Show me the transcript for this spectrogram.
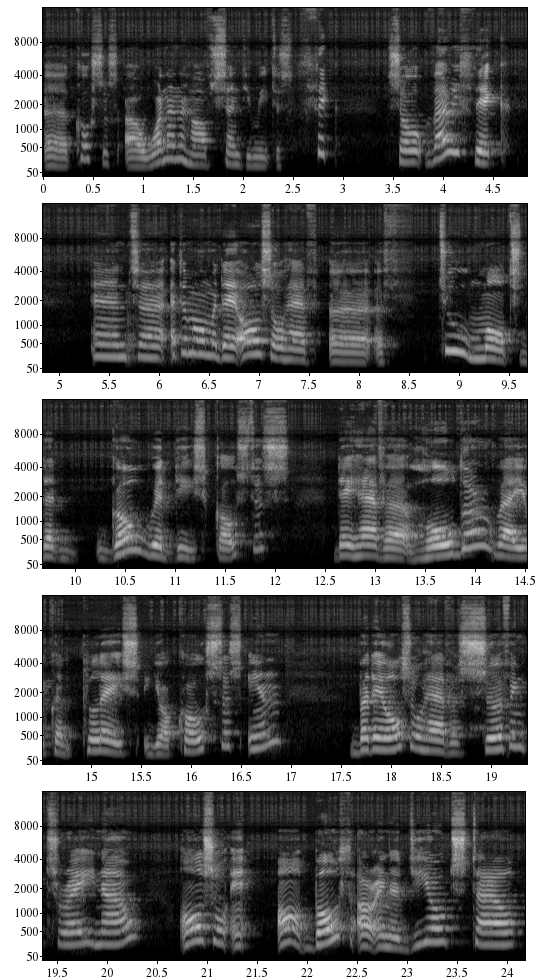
uh, coasters are one and a half centimeters thick. So very thick. And uh, at the moment they also have uh, a two molds that go with these coasters. They have a holder where you can place your coasters in, but they also have a serving tray now. Also, in, all, both are in a geode style,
